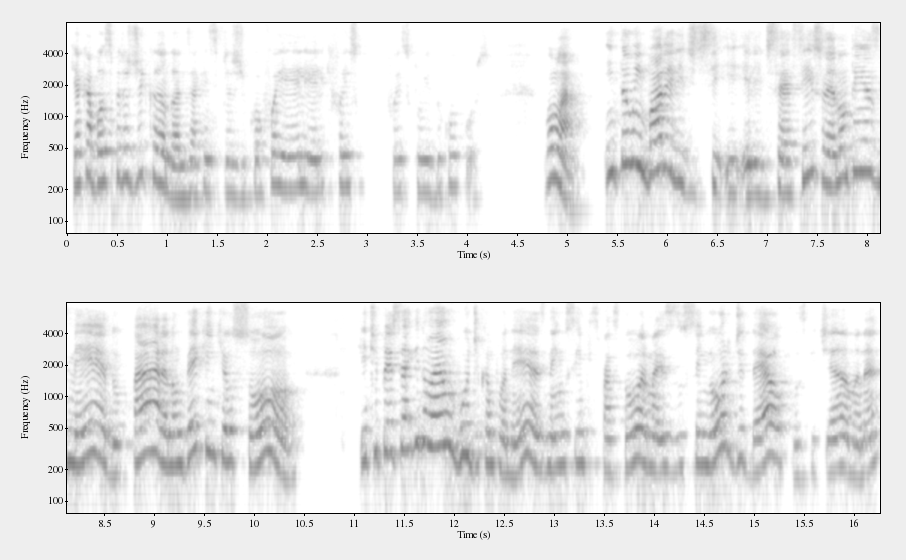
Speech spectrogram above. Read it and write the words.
Que acabou se prejudicando. A dizer quem se prejudicou foi ele, ele que foi, foi excluído do concurso. Vamos lá. Então, embora ele, disse, ele dissesse isso, né, não tenhas medo, para, não vê quem que eu sou. Quem te persegue não é um rude camponês, nem um simples pastor, mas o Senhor de Delfos que te ama, né?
